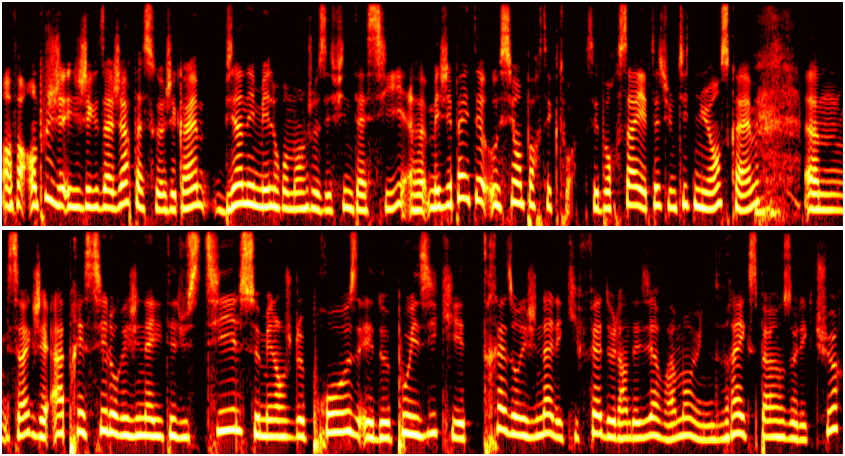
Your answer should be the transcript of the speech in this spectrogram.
Enfin, en plus, j'exagère parce que j'ai quand même bien aimé le roman de Joséphine Tassi, euh, mais j'ai pas été aussi emportée que toi. C'est pour ça, il y a peut-être une petite nuance quand même. Euh, c'est vrai que j'ai apprécié l'originalité du style, ce mélange de prose et de poésie qui est très original et qui fait de l'indésir vraiment une vraie expérience de lecture.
